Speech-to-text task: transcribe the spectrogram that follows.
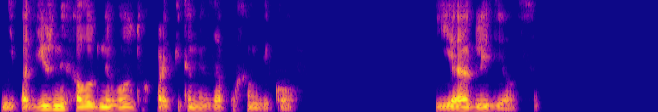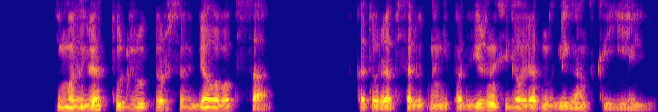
Неподвижный холодный воздух, пропитанный запахом веков. Я огляделся. И мой взгляд тут же уперся в белого пса, который абсолютно неподвижно сидел рядом с гигантской елью.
